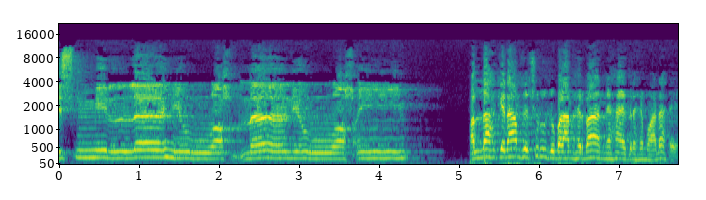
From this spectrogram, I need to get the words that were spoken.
بسم الله الرحمن الرحيم اللہ کے نام سے شروع جو بڑا مہربان نہایت رحم والا ہے۔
